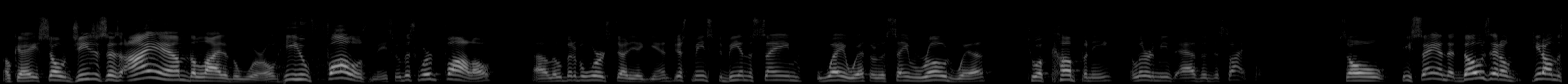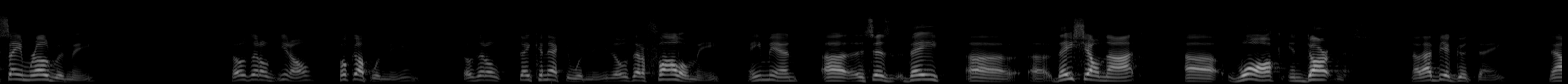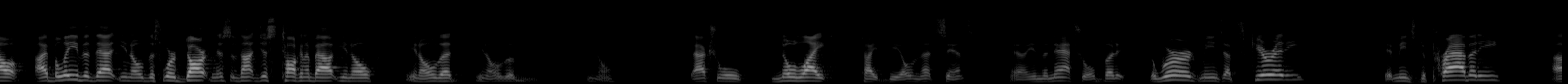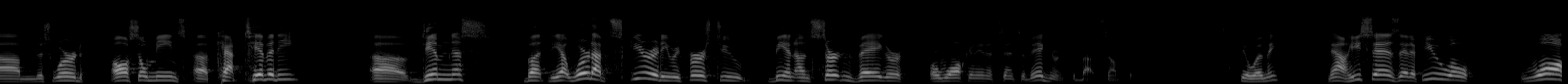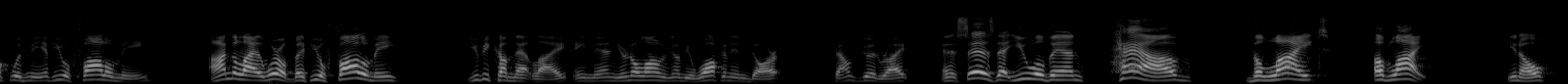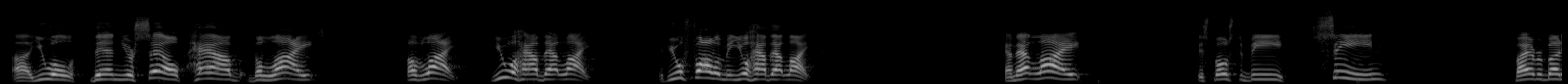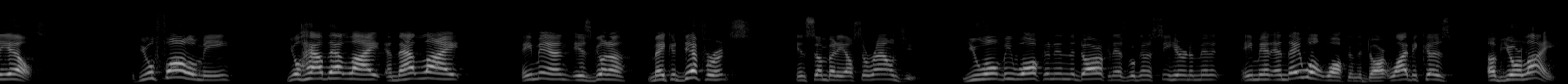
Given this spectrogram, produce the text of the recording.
Okay, so Jesus says, I am the light of the world. He who follows me, so this word follow, a little bit of a word study again, just means to be in the same way with or the same road with, to accompany. It literally means as a disciple. So he's saying that those that'll get on the same road with me, those that'll, you know, hook up with me, and those that'll stay connected with me, those that'll follow me, amen. Uh, it says, they, uh, uh, they shall not uh, walk in darkness. Now, that'd be a good thing. Now, I believe that, that, you know, this word darkness is not just talking about, you know, you know, that, you know, the, you know, actual no light type deal in that sense uh, in the natural, but it, the word means obscurity, it means depravity. Um, this word also means uh, captivity, uh, dimness, but the word obscurity refers to being uncertain, vague, or, or walking in a sense of ignorance about something. Still with me? Now, he says that if you will walk with me, if you will follow me, I'm the light of the world, but if you'll follow me, you become that light. Amen. You're no longer going to be walking in dark. Sounds good, right? And it says that you will then have the light of life. You know, uh, you will then yourself have the light of life. You will have that light. If you'll follow me, you'll have that light. And that light is supposed to be seen by everybody else. If you'll follow me, you'll have that light, and that light, amen, is going to make a difference in somebody else around you. You won't be walking in the dark, and as we're going to see here in a minute, amen, and they won't walk in the dark. Why? Because of your light.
